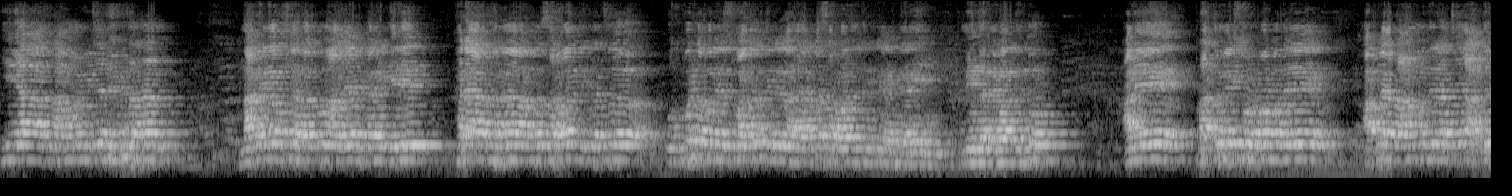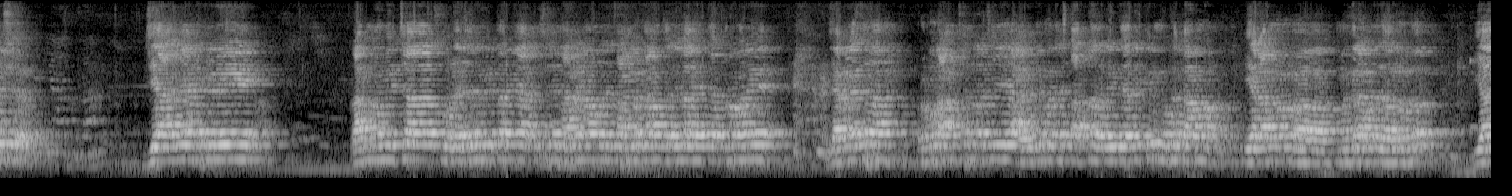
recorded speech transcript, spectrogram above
की या रामनवमीच्या निमित्तानं नारायणगाव शहरातून आज या ठिकाणी गेले. खऱ्या अर्थानं आपण सर्वांनी त्याचं उत्स्फूर्तपणे स्वागत केलेलं आहे आपल्या सर्वांचं ठिकाणी. मी धन्यवाद देतो. आणि प्राथमिक स्वरूपामध्ये आपल्या राम मंदिराचे अध्यक्ष जे आज या ठिकाणी रामनवमीच्या सोहळ्याच्या निमित्ताने अतिशय नारायणामध्ये चांगलं काम झालेलं आहे. त्याचप्रमाणे ज्यावेळेस प्रभू रामचंद्राची अयोध्येमध्ये स्थापना झाली त्या देखील मोठं काम या राम मंदिरामध्ये झालं होतं. या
